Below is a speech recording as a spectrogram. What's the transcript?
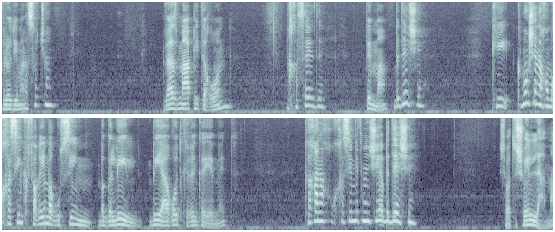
ולא יודעים מה לעשות שם. ואז מה הפתרון? נכסה את זה. במה? בדשא. כי כמו שאנחנו מכסים כפרים הרוסים בגליל ביערות קרן קיימת, ככה אנחנו מכסים את מנשיה בדשא. עכשיו אתה שואל למה?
